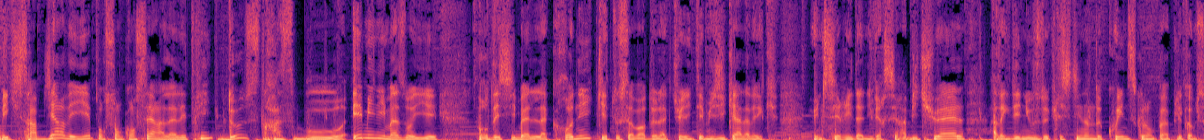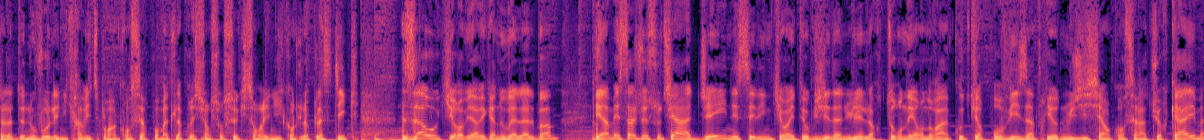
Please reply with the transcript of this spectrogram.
mais qui sera bien réveillée pour son concert à la laiterie de Strasbourg. Émilie Mazoyer pour Décibel la chronique et tout savoir de l'actualité musicale avec une série d'anniversaires habituels, avec des news de Christine and the Queens que l'on peut appeler comme cela de nouveau, Lenny Kravitz pour un concert pour mettre la pression sur ceux qui sont réunis contre le plastique, Zao qui revient avec un nouvel album et un message de soutien à Jane et Céline qui ont été obligés d'annuler leur tournée. On aura un coup de cœur pour Vise, un trio de musiciens en concert à Turkheim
